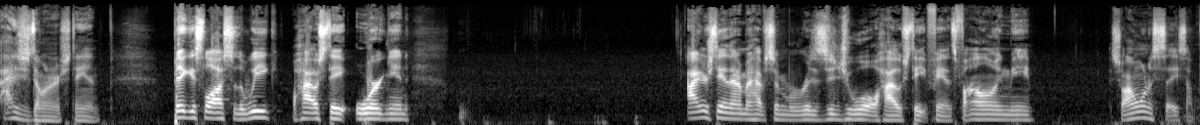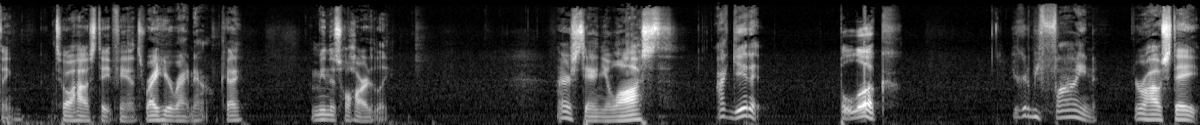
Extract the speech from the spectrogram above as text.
I just don't understand. Biggest loss of the week Ohio State, Oregon. I understand that I'm going to have some residual Ohio State fans following me. So I want to say something to Ohio State fans right here, right now, okay? I mean this wholeheartedly. I understand you lost. I get it. But look, you're going to be fine. You're Ohio State.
